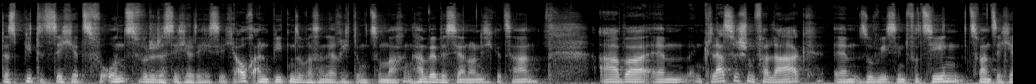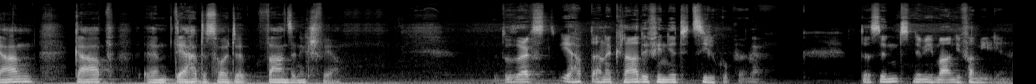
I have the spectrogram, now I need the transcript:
Das bietet sich jetzt für uns, würde das sicherlich sich auch anbieten, sowas in der Richtung zu machen. Haben wir bisher noch nicht getan. Aber ähm, einen klassischen Verlag, ähm, so wie es ihn vor 10, 20 Jahren gab, ähm, der hat es heute wahnsinnig schwer. Du sagst, ihr habt eine klar definierte Zielgruppe. Ja. Das sind, nehme ich mal an, die Familien.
